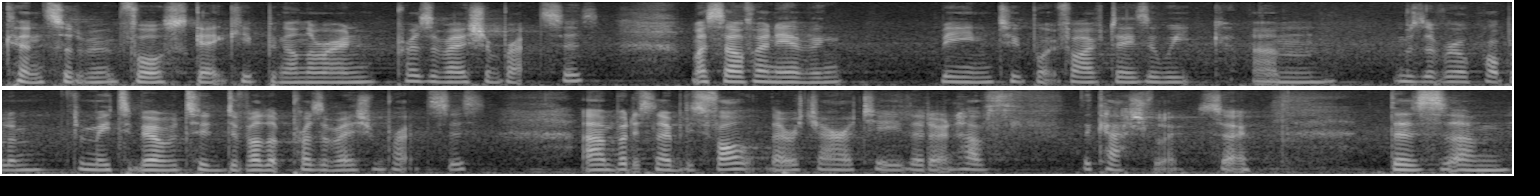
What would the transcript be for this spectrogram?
can sort of enforce gatekeeping on their own preservation practices. Myself only having been 2.5 days a week um, was a real problem for me to be able to develop preservation practices. Um, but it's nobody's fault. They're a charity. They don't have the cash flow. So there's, um,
